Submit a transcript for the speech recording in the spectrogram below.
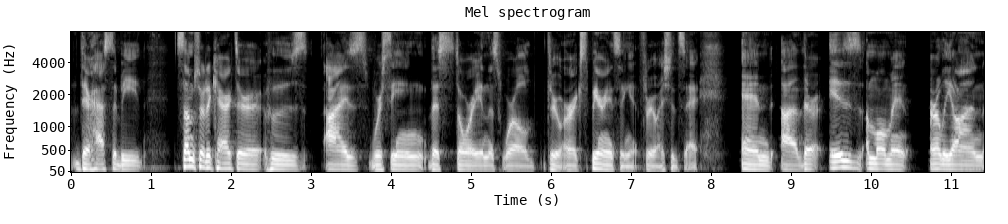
there has to be some sort of character whose eyes we're seeing this story in this world through, or experiencing it through, I should say. And uh, there is a moment early on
